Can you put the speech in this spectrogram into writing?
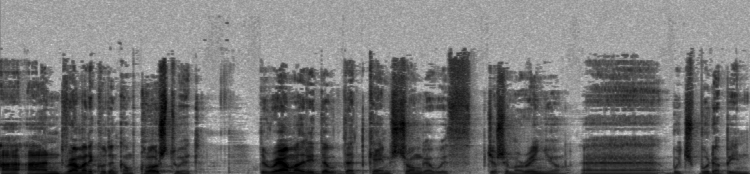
Uh, and Real Madrid couldn't come close to it. The Real Madrid that, that came stronger with Jose Mourinho, uh, which would have been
